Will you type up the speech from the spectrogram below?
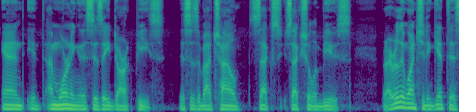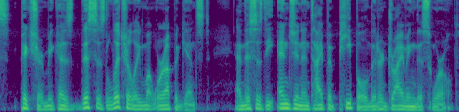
and it, I'm warning this is a dark piece. This is about child sex, sexual abuse. But I really want you to get this picture because this is literally what we're up against. And this is the engine and type of people that are driving this world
